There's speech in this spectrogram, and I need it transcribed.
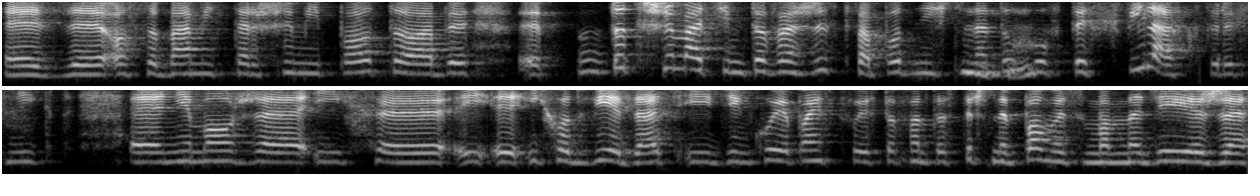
e, z osobami starszymi po to, aby e, dotrzymać im towarzystwa, podnieść na Mhm. duchu w tych chwilach, w których nikt e, nie może ich, ich odwiedzać. I dziękuję Państwu, jest to fantastyczny pomysł. Mam nadzieję, że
